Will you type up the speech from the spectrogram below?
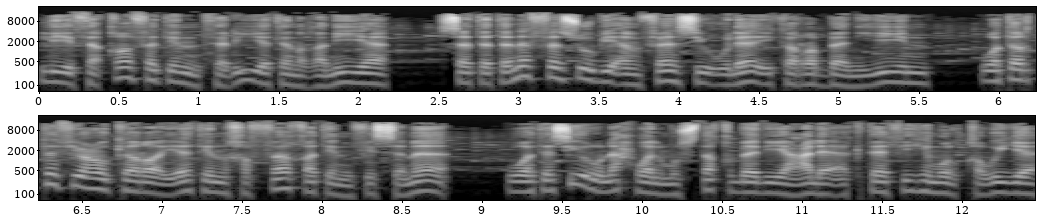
لثقافة ثرية غنية ستتنفس بأنفاس أولئك الربانيين وترتفع كرايات خفاقة في السماء وتسير نحو المستقبل على أكتافهم القوية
